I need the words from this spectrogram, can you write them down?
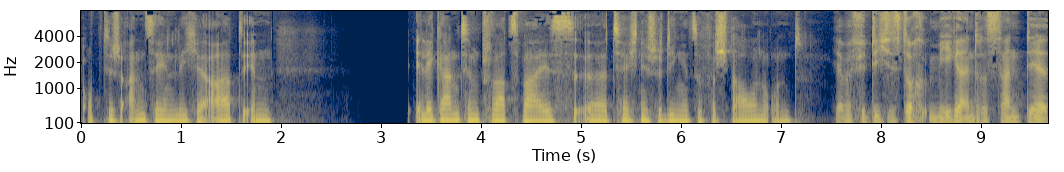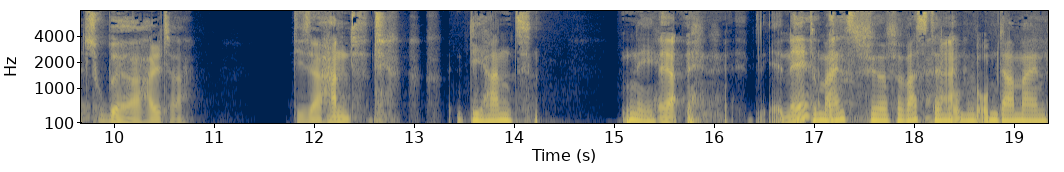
optisch ansehnliche Art in elegantem Schwarz-Weiß äh, technische Dinge zu verstauen und ja, aber für dich ist doch mega interessant der Zubehörhalter. Diese Hand. Die Hand. Nee. Ja. Nee? Du meinst für, für was denn, um, um da mein.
